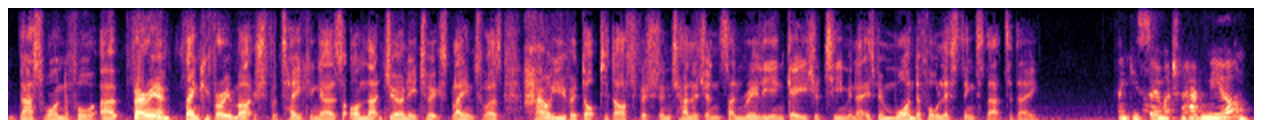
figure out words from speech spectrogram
That's wonderful. Uh, Veryan, thank you very much for taking us on that journey to explain to us how you've adopted artificial intelligence and really engaged your team in it. It's been wonderful listening to that today. Thank you so much for having me on.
